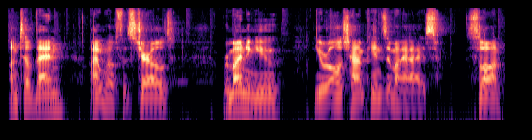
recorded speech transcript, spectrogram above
Until then, I'm Will Fitzgerald, reminding you, you're all champions in my eyes. Slán.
